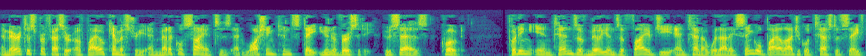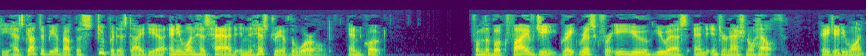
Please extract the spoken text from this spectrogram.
Emeritus Professor of Biochemistry and Medical Sciences at Washington State University, who says, quote, Putting in tens of millions of 5G antenna without a single biological test of safety has got to be about the stupidest idea anyone has had in the history of the world. End quote. From the book 5G, Great Risk for EU, US, and International Health, page 81.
